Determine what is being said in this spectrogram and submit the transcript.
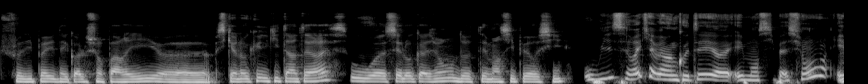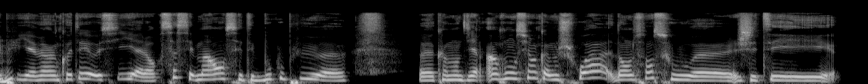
choisis pas une école sur Paris Parce qu'il n'y en a aucune qui t'intéresse ou c'est l'occasion de t'émanciper aussi? Oui, c'est vrai qu'il y avait un côté émancipation et mhm. puis il y avait un côté aussi. Alors ça, c'est marrant, c'était beaucoup plus comment dire inconscient comme choix dans le sens où j'étais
